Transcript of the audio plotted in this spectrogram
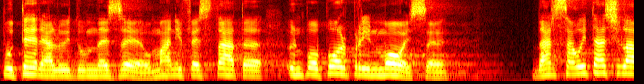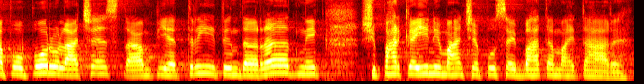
puterea lui Dumnezeu manifestată în popor prin Moise, dar s-a uitat și la poporul acesta împietrit, îndărădnic și parcă inima a început să-i bată mai tare.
